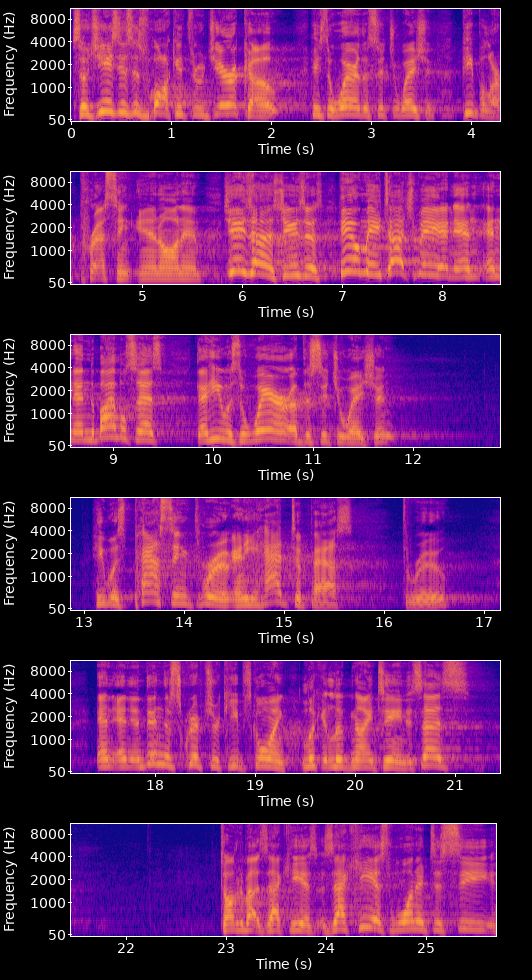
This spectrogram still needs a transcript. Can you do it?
So Jesus is walking through Jericho. He's aware of the situation. People are pressing in on him. Jesus, Jesus, heal me, touch me. And, and, and, and the Bible says that he was aware of the situation. He was passing through, and he had to pass through. And, and, and then the scripture keeps going. Look at Luke 19. It says, talking about Zacchaeus, Zacchaeus wanted to see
